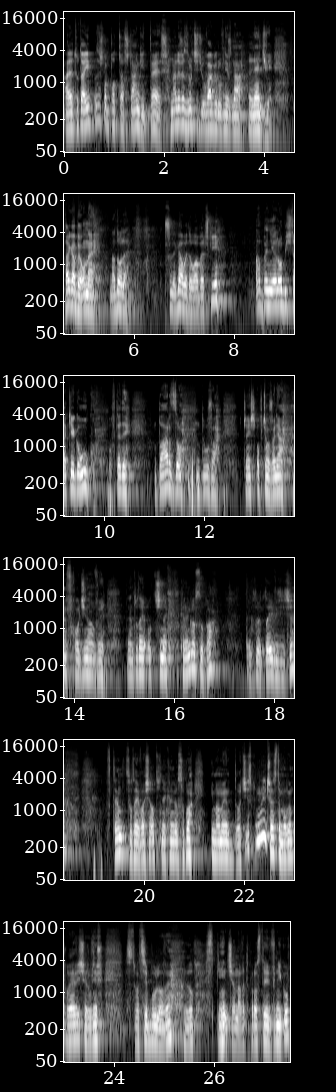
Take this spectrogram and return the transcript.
ale tutaj, zresztą podczas sztangi też, należy zwrócić uwagę również na lędźwie. Tak, aby one na dole przylegały do ławeczki, aby nie robić takiego łuku, bo wtedy bardzo duża część obciążenia wchodzi nam w ten tutaj odcinek kręgosłupa, ten, który tutaj widzicie w ten tutaj właśnie odcinek kręgosłupa i mamy docisk. No i często mogą pojawić się również sytuacje bólowe lub spięcia, nawet prostywników,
